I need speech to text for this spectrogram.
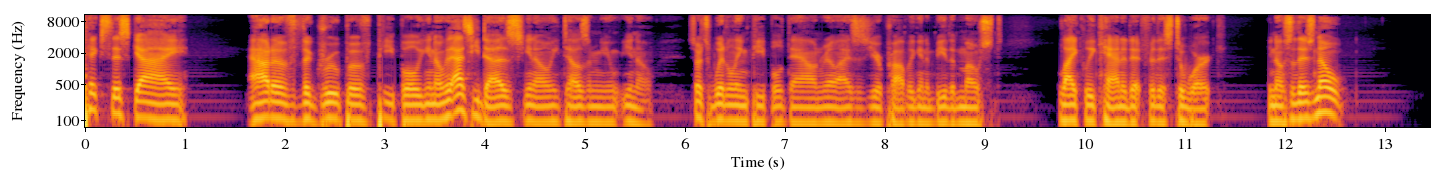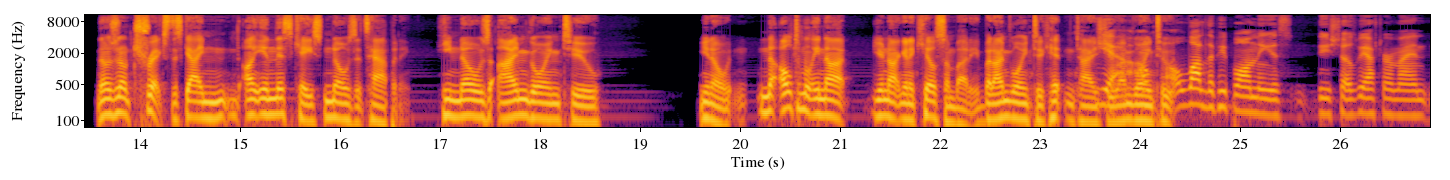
picks this guy out of the group of people, you know, as he does, you know, he tells him, you, you know, starts whittling people down, realizes you're probably going to be the most likely candidate for this to work, you know, so there's no, there's no tricks. This guy, uh, in this case, knows it's happening. He knows I'm going to, you know, ultimately not you're not going to kill somebody, but I'm going to hypnotize you. I'm going a, to A lot of the people on these these shows, we have to remind.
